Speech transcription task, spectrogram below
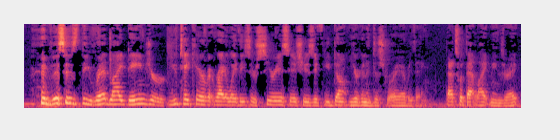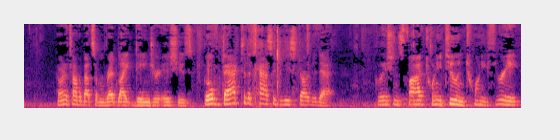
this is the red light danger. You take care of it right away. These are serious issues. If you don't, you're going to destroy everything. That's what that light means, right? I want to talk about some red light danger issues. Go back to the passage we started at Galatians 5 22 and 23.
